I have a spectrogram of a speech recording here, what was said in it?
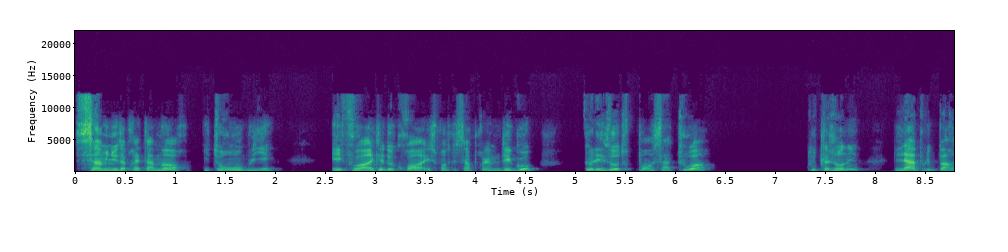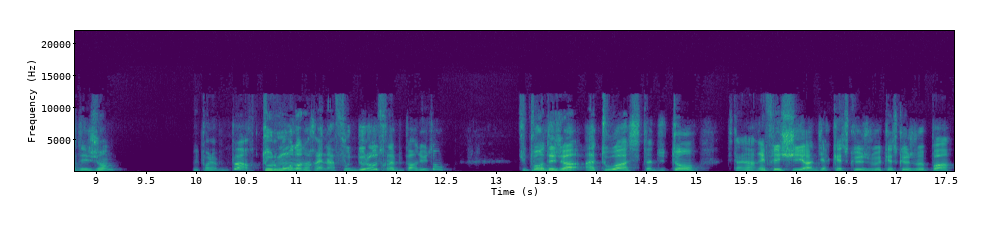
cinq minutes après ta mort, ils t'auront oublié. Et il faut arrêter de croire, et je pense que c'est un problème d'ego, que les autres pensent à toi toute la journée. La plupart des gens, mais pas la plupart, tout le monde en a rien à foutre de l'autre la plupart du temps. Tu penses déjà à toi, si tu as du temps, si tu as à réfléchir, à dire qu'est-ce que je veux, qu'est-ce que je veux pas,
